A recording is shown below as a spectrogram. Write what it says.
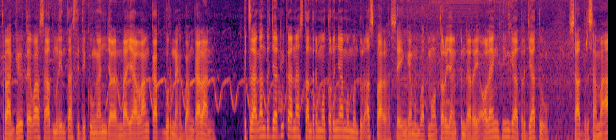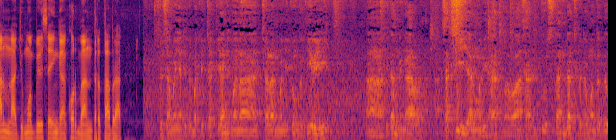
Ragil tewas saat melintas di tikungan Jalan Raya Langkap Burneh Bangkalan. Kecelakaan terjadi karena standar motornya membentur aspal sehingga membuat motor yang dikendarai oleng hingga terjatuh. Saat bersamaan melaju mobil sehingga korban tertabrak. Sesamanya di tempat kejadian di mana jalan menikung ke kiri, nah, kita mendengar saksi yang melihat bahwa saat itu standar sepeda motor itu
